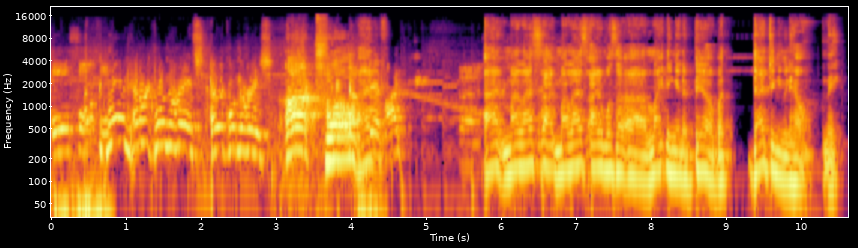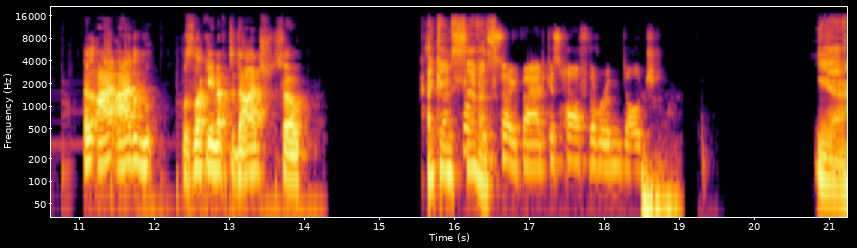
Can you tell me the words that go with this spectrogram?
Awful. awful. Won! Herrick won the race! Herrick won the race! Oh, troll. I- I, I, my last i- my last item was a uh, lightning in a bill, but that didn't even help me. I, I was lucky enough to dodge, so. I came That shot was seventh. so bad because half the room dodged. Yeah.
